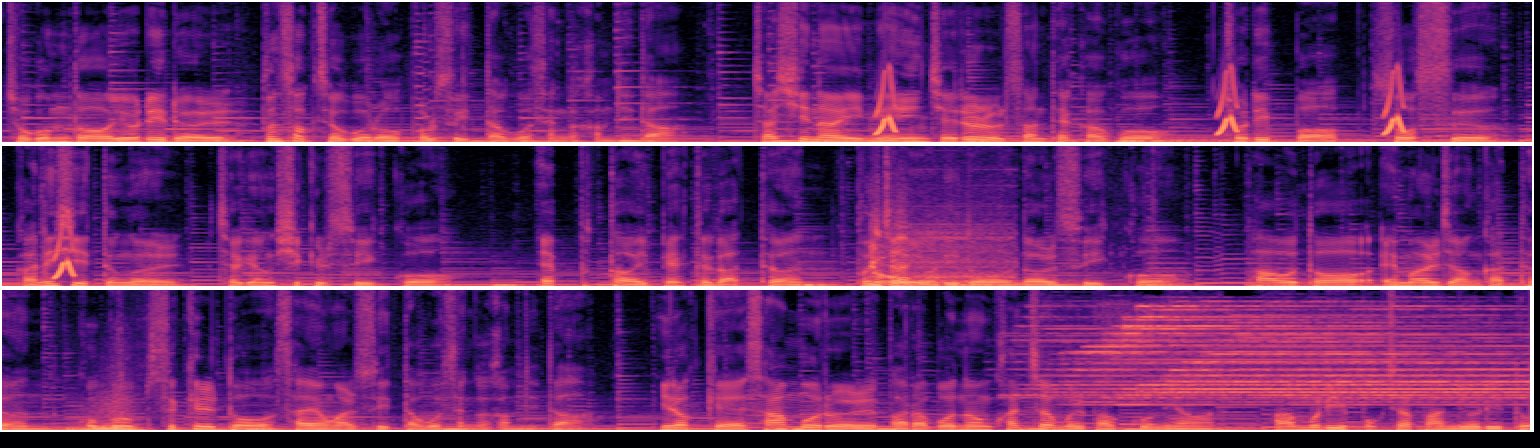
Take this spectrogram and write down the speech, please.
조금 더 요리를 분석적으로 볼 수 있다고 생각합니다. 자신의 메인 재료를 선택하고 조리법, 소스, garnish 등을 적용시킬 수 있고 after effect 같은 분자 요리도 넣을 수 있고 파우더, 에멀전 같은 고급 skill도 사용할 수 있다고 생각합니다. 이렇게 사물을 바라보는 관점을 바꾸면 아무리 복잡한 요리도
